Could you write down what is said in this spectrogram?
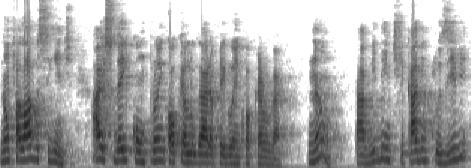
não falava o seguinte: "Ah, isso daí comprou em qualquer lugar ou pegou em qualquer lugar". Não, estava identificado inclusive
